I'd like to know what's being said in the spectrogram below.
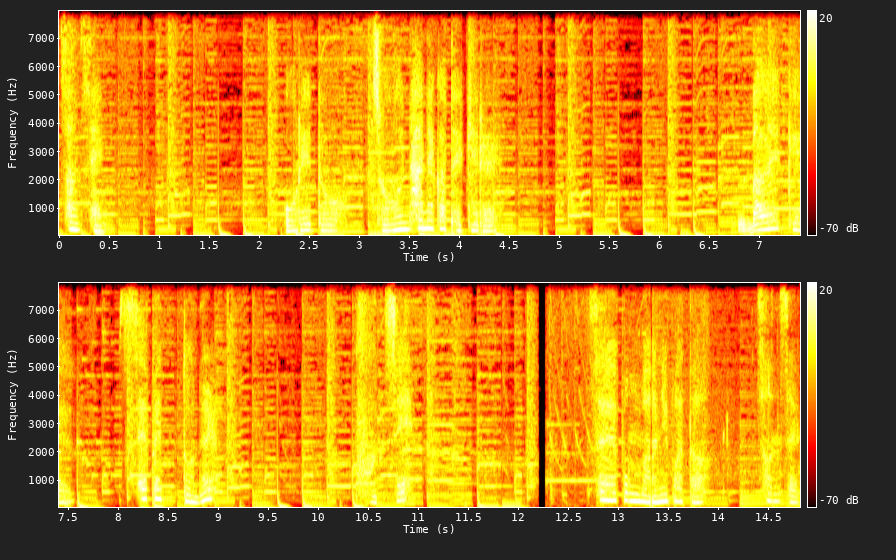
선생. 올해도 좋은 한 해가 되기를. 나에게 세뱃돈을? 굳이? 새해 복 많이 받아, 선생.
